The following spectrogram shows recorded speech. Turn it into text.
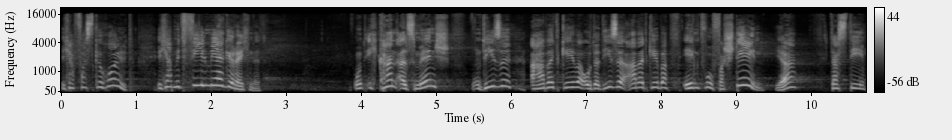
Ich habe fast geheult. Ich habe mit viel mehr gerechnet. Und ich kann als Mensch diese Arbeitgeber oder diese Arbeitgeber irgendwo verstehen, ja? dass die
